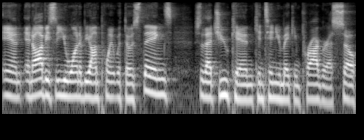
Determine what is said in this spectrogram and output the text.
And and obviously you want to be on point with those things so that you can continue making progress. So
